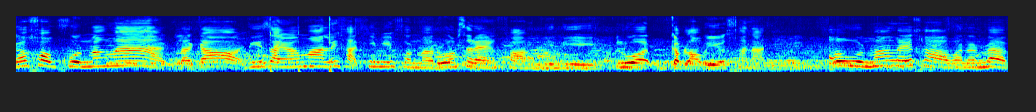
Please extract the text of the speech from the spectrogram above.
ก็ขอบคุณมากๆ แล้วก็ดีใจมากๆเลยค่ะ ที่มีคนมาร่วมแสดงความยินดีร่วมกับเราเยอะขนาดนี้อบอุ่นมากเลยค่ะ วันนั้นแบบ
